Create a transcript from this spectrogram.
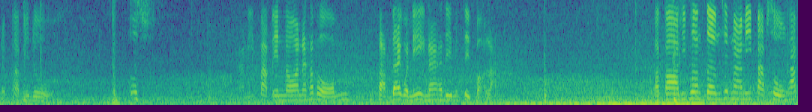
เดี๋ยวปรับให้ดู อันนี้ปรับเอนนอนนะครับผมปรับได้กว่านี้อีกนะคดีมันติดเบาะหลังแล้วก็ที่เพิ่มเติมขึ้นมามีปรับสูงครับ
